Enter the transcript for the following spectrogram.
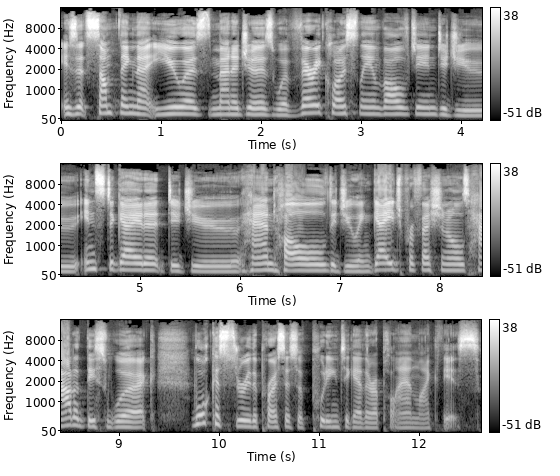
Is it something that you as managers were very closely involved in? Did you instigate it? Did you handhold? Did you engage professionals? How did this work? Walk us through the process of putting together a plan like this.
